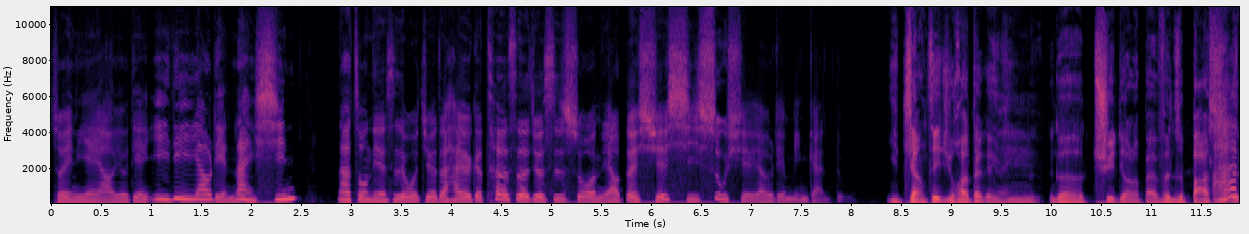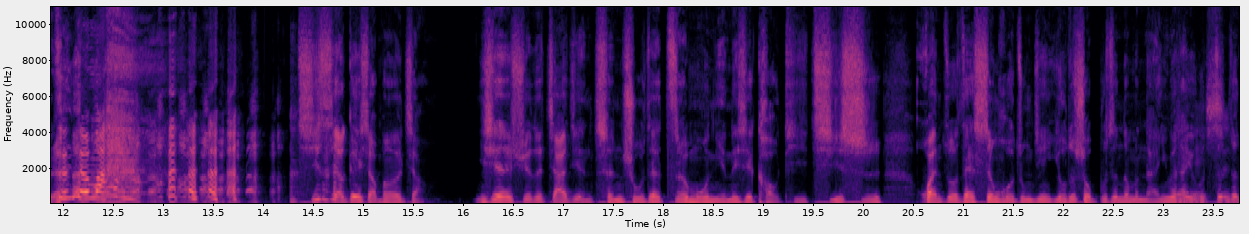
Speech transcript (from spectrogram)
所以你也要有点毅力，要点耐心。那重点是，我觉得还有一个特色，就是说你要对学习数学要有点敏感度。你讲这句话，大概已经那个去掉了百分之八十。啊，真的吗？其实要跟小朋友讲。你现在学的加减乘除，在折磨你那些考题，其实换做在生活中间，有的时候不是那么难，因为它有个真正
